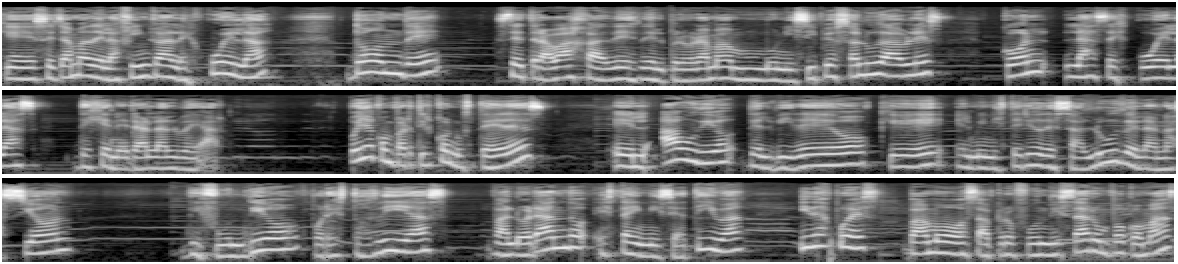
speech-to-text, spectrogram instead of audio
que se llama De la finca a la escuela, donde se trabaja desde el programa Municipios Saludables con las escuelas de General Alvear. Voy a compartir con ustedes el audio del video que el Ministerio de Salud de la Nación difundió por estos días valorando esta iniciativa y después vamos a profundizar un poco más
